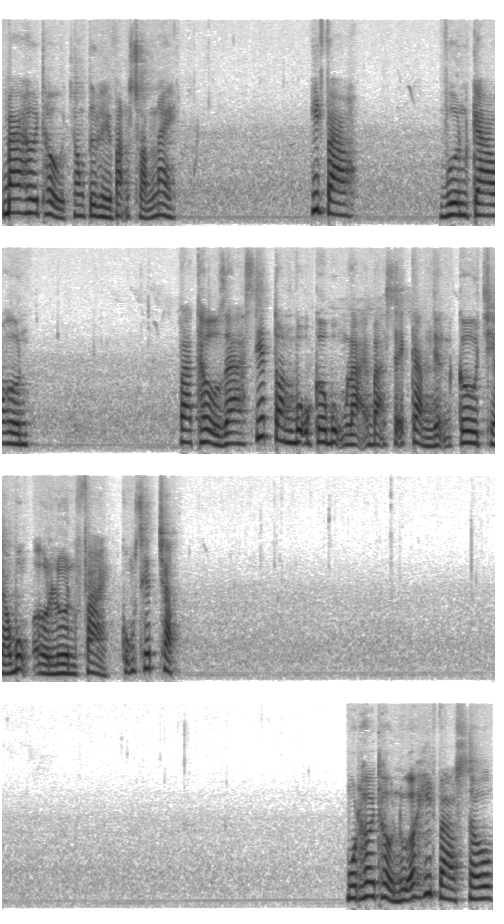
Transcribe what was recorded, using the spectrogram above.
Ba hơi thở trong tư thế vặn xoắn này. Hít vào. Vươn cao hơn. Và thở ra, siết toàn bộ cơ bụng lại, bạn sẽ cảm nhận cơ chéo bụng ở lườn phải cũng siết chặt. Một hơi thở nữa hít vào sâu.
